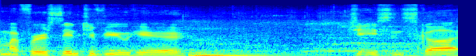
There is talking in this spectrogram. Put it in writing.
Got my first interview here. Jason Scott.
